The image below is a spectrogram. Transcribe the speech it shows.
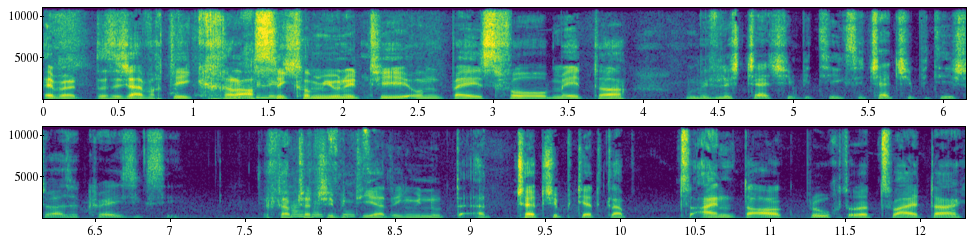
eben, das ist einfach die krasse Community und Base von Meta. Und wie viel ist ChatGPT? gewesen? ChatGPT ist doch auch so crazy. Gewesen. Ich glaube, ChatGPT hat irgendwie nur. Äh, ChatGPT hat, glaube ich, einen Tag gebraucht oder zwei Tage.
